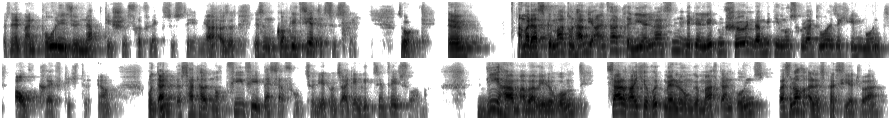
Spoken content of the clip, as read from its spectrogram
Das nennt man polysynaptisches Reflexsystem. Ja? Also es ist ein kompliziertes System. So, ähm, haben wir das gemacht und haben die einfach trainieren lassen mit den Lippen schön, damit die Muskulatur sich im Mund auch kräftigte. Ja? Und dann, das hat halt noch viel, viel besser funktioniert und seitdem gibt es den Faceformer. Die haben aber wiederum zahlreiche Rückmeldungen gemacht an uns, was noch alles passiert war.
